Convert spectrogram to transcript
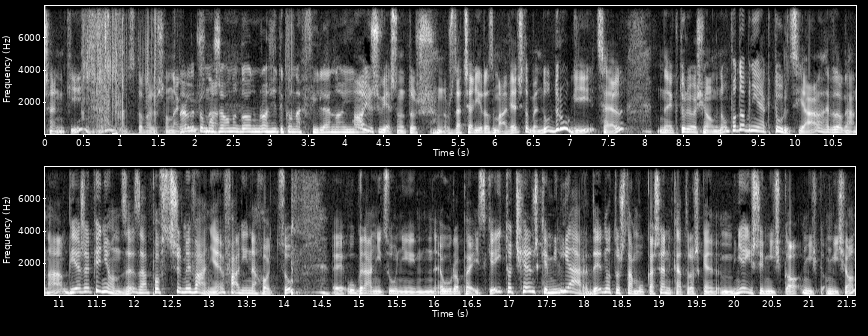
Łukaszenki, nie? stowarzyszonego No, ale to na... może on go odmrozi tylko na chwilę, no i... No już wiesz, no to już, no już zaczęli rozmawiać, to będą drugi cel, y, który osiągną. Podobnie jak Turcja Erdogana bierze pieniądze za powstrzymywanie fali nachodźców y, u granic Unii Europejskiej. I to ciężkie miliardy, no toż tam Łukaszenka troszkę mniejszy miśko, miśko, misio,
